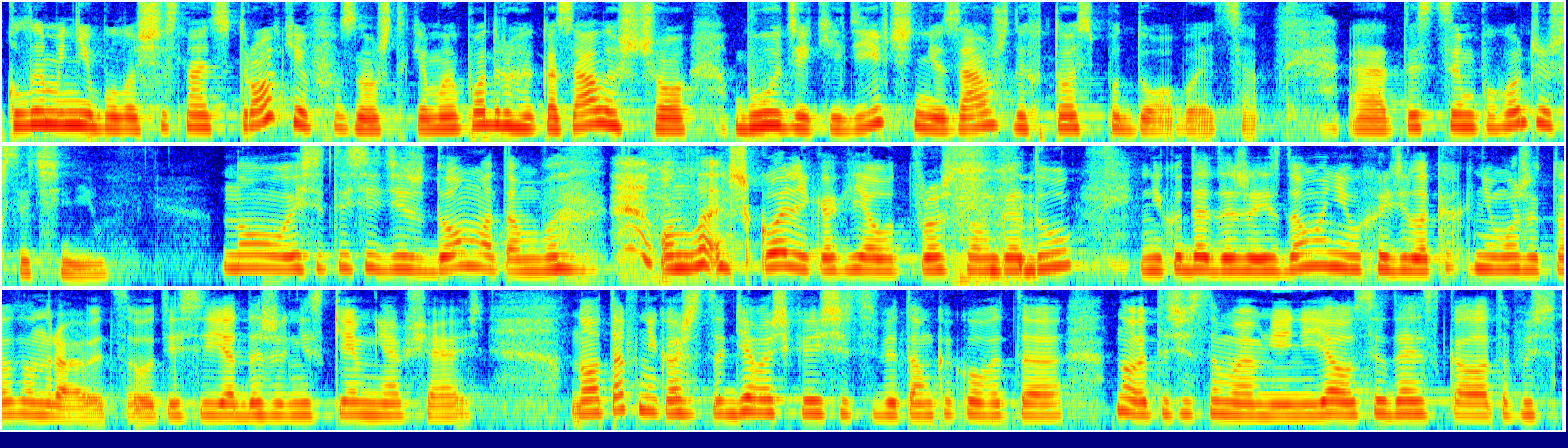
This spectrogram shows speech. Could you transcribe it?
Коли мені було 16 років, знову ж таки, мої подруги казали, що будь-якій дівчині завжди хтось подобається. Е, ти з цим погоджуєшся чи ні? Ну, если ты сидишь дома, там в онлайн-школе, как я вот в прошлом году, никуда даже из дома не выходила, как мне может кто-то нравиться, вот если я даже ни с кем не общаюсь. Ну, а так, мне кажется, девочка ищет себе там какого-то, ну, это чисто мое мнение, я вот всегда искала, допустим,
